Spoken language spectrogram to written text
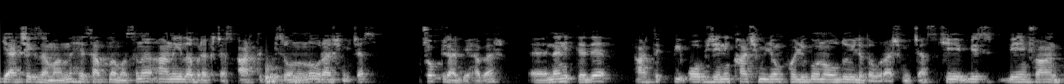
gerçek zamanlı hesaplamasını Unreal'a bırakacağız. Artık biz onunla uğraşmayacağız. Çok güzel bir haber. E, Nanit'te de artık bir objenin kaç milyon poligon olduğuyla da uğraşmayacağız. Ki biz benim şu an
